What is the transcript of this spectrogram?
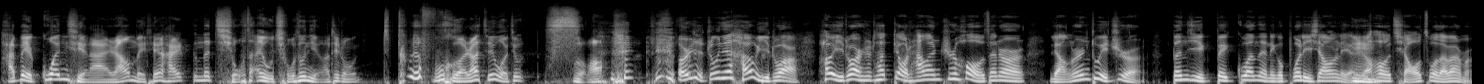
还被关起来，然后每天还跟他求他，哎呦，求求你了，这种特别符合，然后结果就死了。而且中间还有一段儿，还有一段儿是他调查完之后，在那儿两个人对峙，班吉被关在那个玻璃箱里，嗯然后乔坐在外面。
